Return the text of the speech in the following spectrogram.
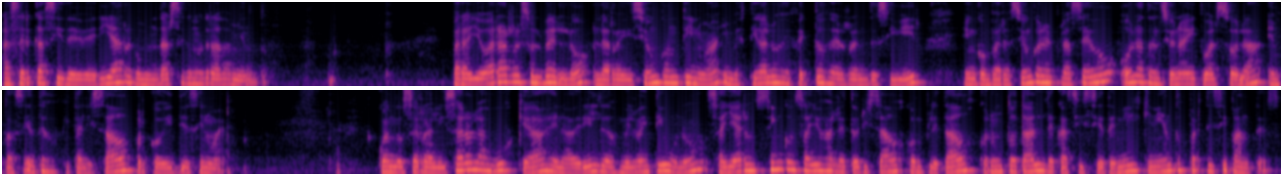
acerca si debería recomendarse como tratamiento. Para ayudar a resolverlo, la revisión continua investiga los efectos del remdesivir en comparación con el placebo o la atención habitual sola en pacientes hospitalizados por COVID-19. Cuando se realizaron las búsquedas en abril de 2021, se hallaron cinco ensayos aleatorizados completados con un total de casi 7.500 participantes,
